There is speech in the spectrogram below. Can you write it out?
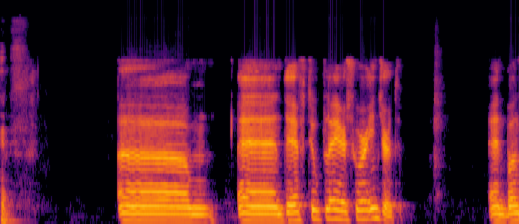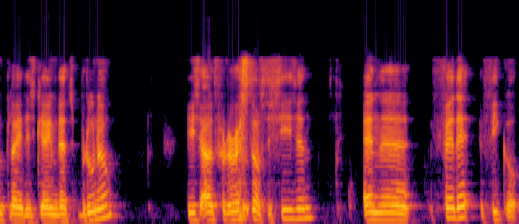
um, and they have two players who are injured and won't play this game. That's Bruno He's out for the rest of the season. And uh, Fede Vico.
